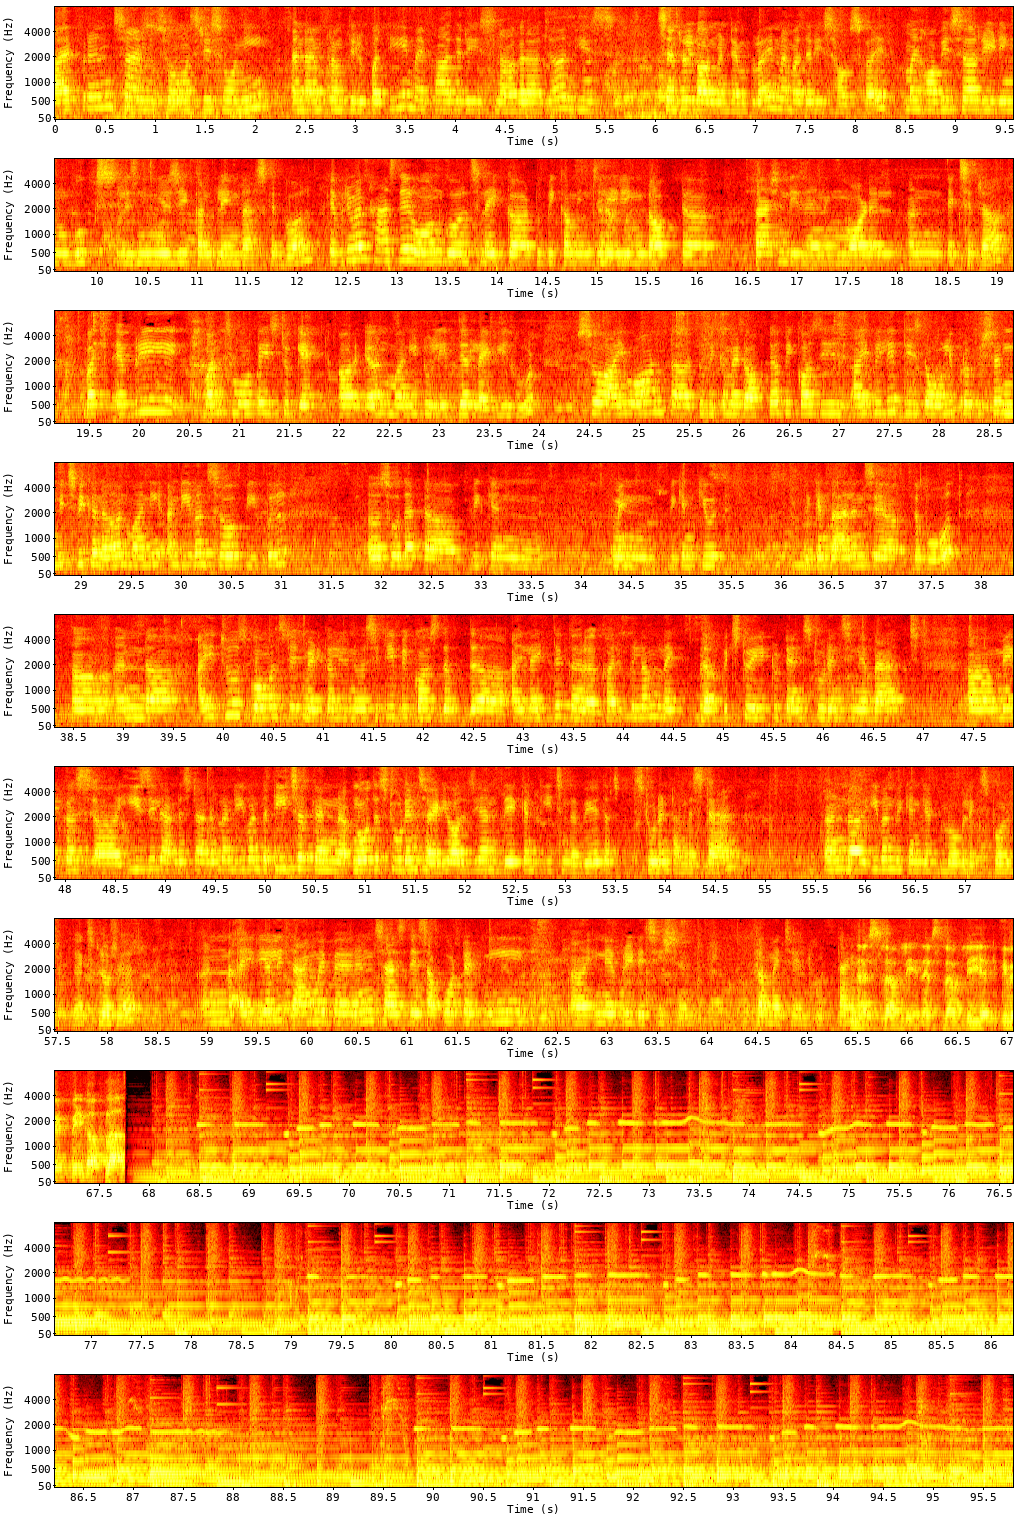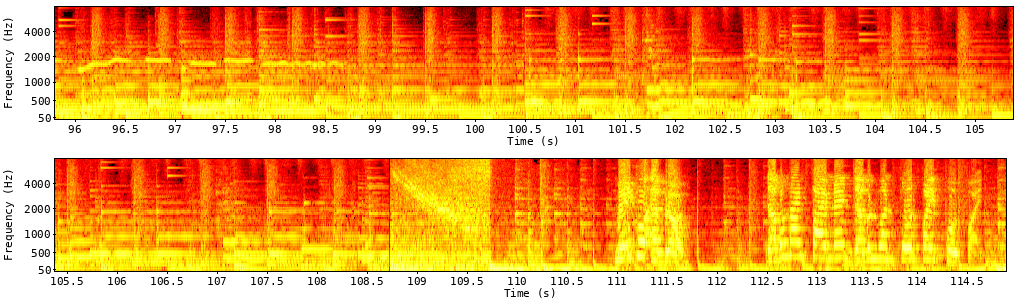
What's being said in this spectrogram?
parents, I'm Somasree Soni and I'm from Tirupati. My father is Nagaraja and he's central government employee and my mother is housewife. My hobbies are reading books, listening music and playing basketball. Everyone has their own goals like uh, to become engineering, doctor, fashion designing, model and etc. But everyone's motto is to get or earn money to live their livelihood. So I want uh, to become a doctor because I believe this is the only profession in which we can earn money and even serve people uh, so that uh, we can, I mean, we can cure, we can balance uh, the both. Uh, and uh, I choose Gomel State Medical University because the, the I like the cur- curriculum like the which to 8 to 10 students in a batch uh, make us uh, easily understandable and even the teacher can know the student's ideology and they can teach in the way the student understand and uh, even we can get global exposure, exposure and I really thank my parents as they supported me uh, in every decision from my childhood. Thank you. That's lovely. That's lovely. And give it big applause. Abroad. Double nine five nine double one four five four five.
